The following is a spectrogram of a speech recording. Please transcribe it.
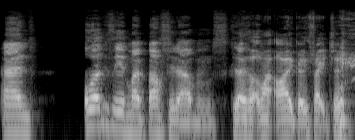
and all I can see is my Busted albums because that's what my eye goes straight to.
